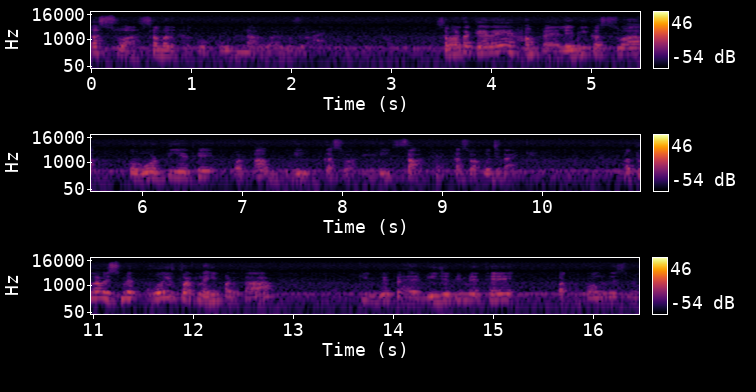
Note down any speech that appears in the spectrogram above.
कस्वा समर्थकों को नागवार गुजरा है। समर्थक कह रहे हैं, हम पहले भी कस्वा को वोट दिए थे और अब भी कस्वा के ही साथ है, कस्वा को जिताएँगे। मतलब इसमें कोई फ़र्क नहीं पड़ता कि वे पहले बीजेपी में थे और कांग्रेस में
